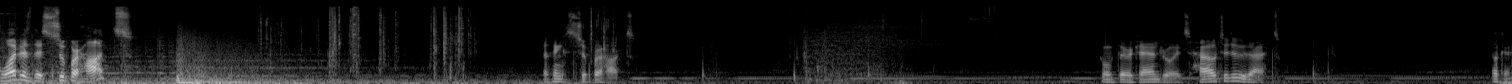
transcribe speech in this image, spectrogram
What is this? Super hot? I think it's super hot. Convert androids. How to do that? Okay.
